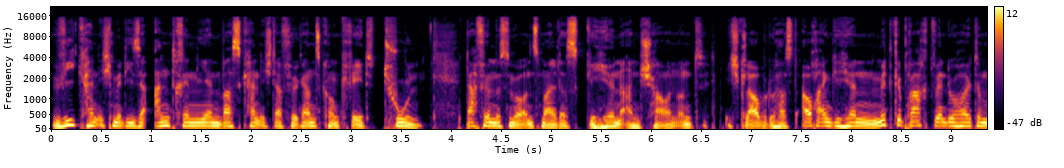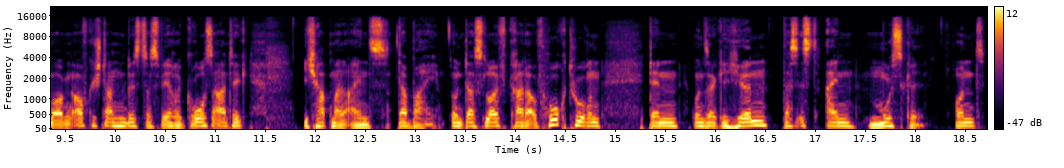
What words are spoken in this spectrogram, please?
Wie kann ich mir diese antrainieren? Was kann ich dafür ganz konkret tun? Dafür müssen wir uns mal das Gehirn anschauen. Und ich glaube, du hast auch ein Gehirn mitgebracht, wenn du heute Morgen aufgestanden bist. Das wäre großartig. Ich habe mal eins dabei. Und das läuft gerade auf Hochtouren, denn unser Gehirn, das ist ein Muskel. Und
